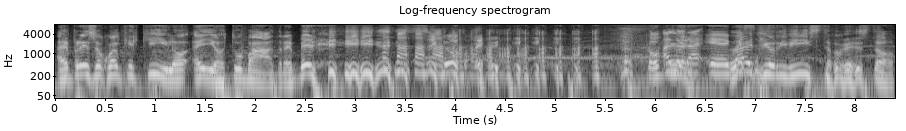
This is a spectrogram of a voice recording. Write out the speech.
hai preso qualche chilo? E io tu madre, benissimo. Complimenti. Allora, eh, l'hai questa- più rivisto questo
